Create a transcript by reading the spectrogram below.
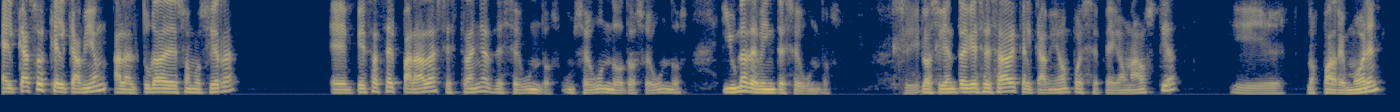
El caso es que el camión, a la altura de Somosierra, eh, empieza a hacer paradas extrañas de segundos. Un segundo, dos segundos. Y una de 20 segundos. Sí. Lo siguiente que se sabe es que el camión pues se pega una hostia y los padres mueren.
